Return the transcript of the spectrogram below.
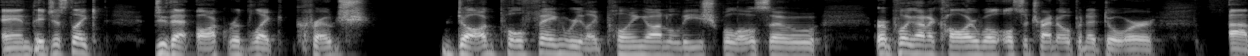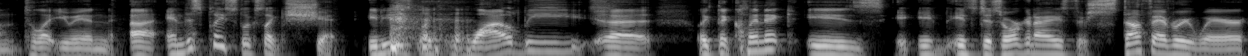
And they just like do that awkward like crouch dog pull thing where you're like pulling on a leash while also or pulling on a collar while also trying to open a door um to let you in. Uh and this place looks like shit. It is like wildly uh like the clinic is it, it- it's disorganized. There's stuff everywhere.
